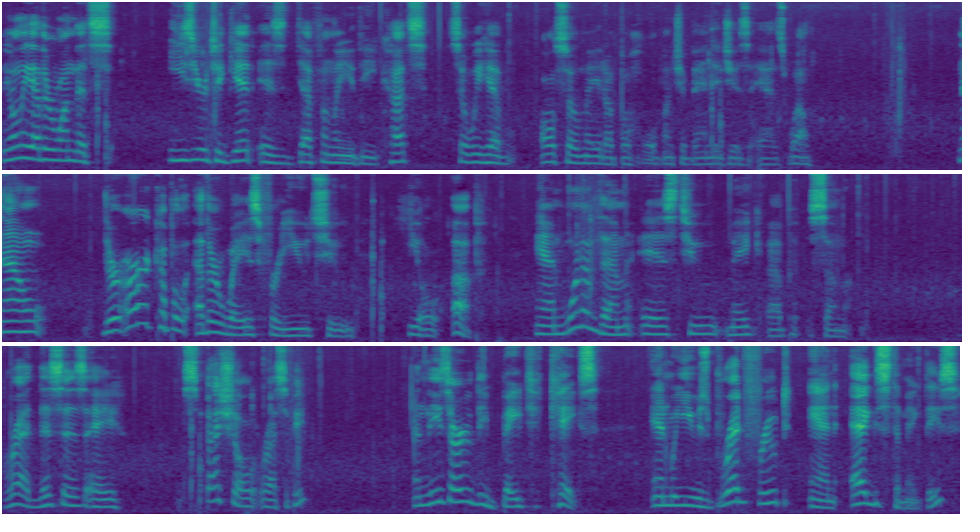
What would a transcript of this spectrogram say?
the only other one that's easier to get is definitely the cuts. So we have also made up a whole bunch of bandages as well. Now, there are a couple other ways for you to heal up. And one of them is to make up some bread. This is a special recipe. And these are the baked cakes. And we use breadfruit and eggs to make these.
